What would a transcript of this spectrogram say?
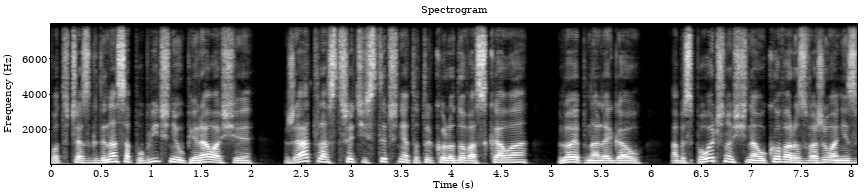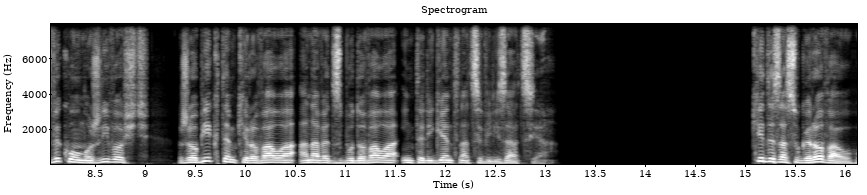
Podczas gdy NASA publicznie upierała się, że Atlas 3 stycznia to tylko lodowa skała, Loeb nalegał, aby społeczność naukowa rozważyła niezwykłą możliwość, że obiektem kierowała, a nawet zbudowała inteligentna cywilizacja. Kiedy zasugerował,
